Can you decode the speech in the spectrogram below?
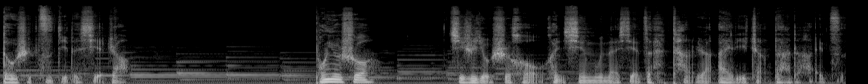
都是自己的写照。朋友说，其实有时候很羡慕那些在坦然爱里长大的孩子。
